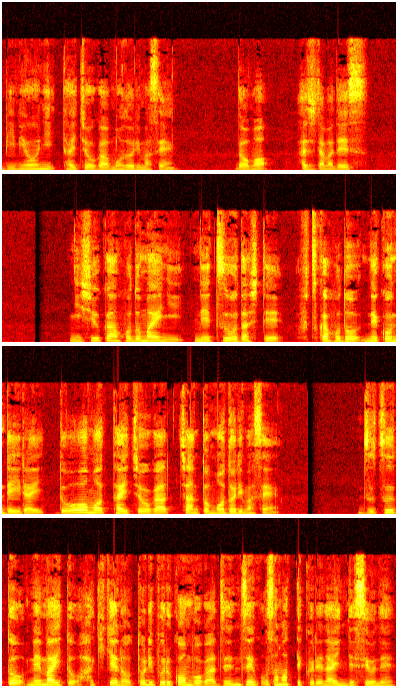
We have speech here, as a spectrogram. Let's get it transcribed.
微妙に体調が戻りません。どうも、あじたまです。2週間ほど前に熱を出して2日ほど寝込んで以来、どうも体調がちゃんと戻りません。頭痛とめまいと吐き気のトリプルコンボが全然収まってくれないんですよね。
